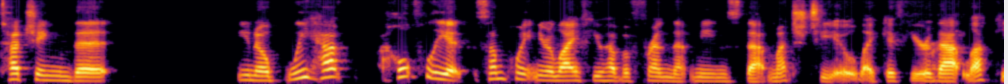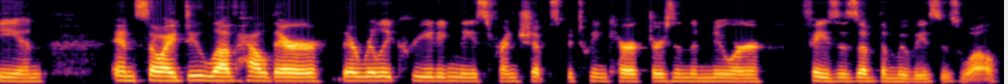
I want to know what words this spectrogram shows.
touching that, you know, we have hopefully at some point in your life you have a friend that means that much to you like if you're that lucky and and so i do love how they're they're really creating these friendships between characters in the newer phases of the movies as well.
